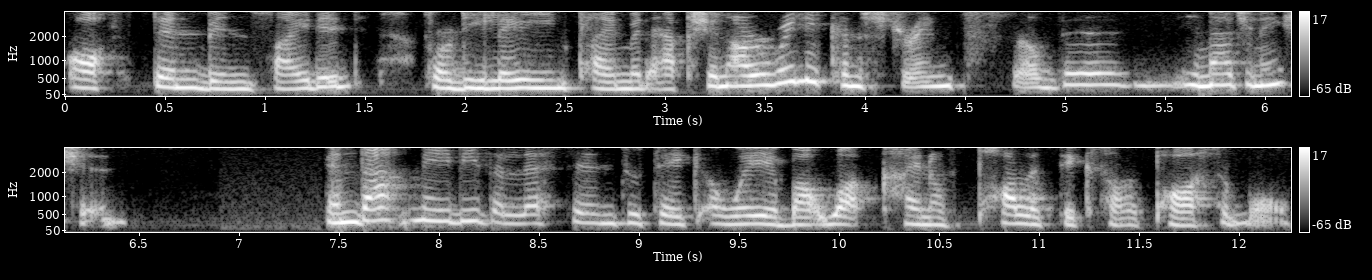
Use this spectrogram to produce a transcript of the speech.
often been cited for delaying climate action are really constraints of the imagination. And that may be the lesson to take away about what kind of politics are possible.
